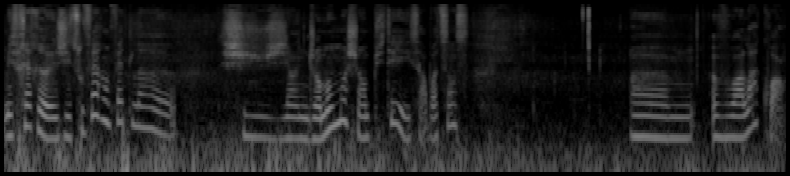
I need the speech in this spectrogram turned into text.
Mais frère, euh, j'ai souffert en fait là. J'ai une jambe en moi, je suis amputée et ça n'a pas de sens. Euh, voilà quoi.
